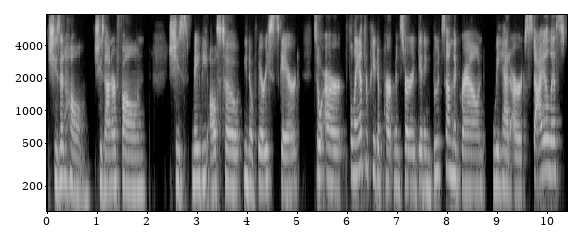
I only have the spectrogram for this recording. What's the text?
She's at home, she's on her phone, she's maybe also, you know, very scared. So our philanthropy department started getting boots on the ground. We had our stylists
